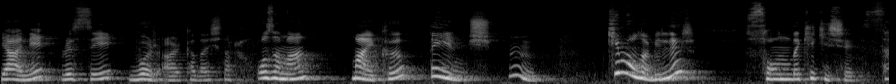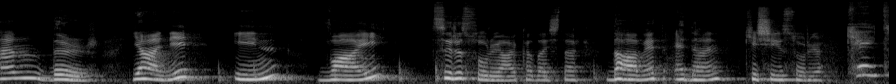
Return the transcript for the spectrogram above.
yani receiver arkadaşlar. O zaman Michael değilmiş. Hmm. Kim olabilir? Sondaki kişi. Sender. Yani invite'ı soruyor arkadaşlar. Davet eden kişiyi soruyor. Kate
